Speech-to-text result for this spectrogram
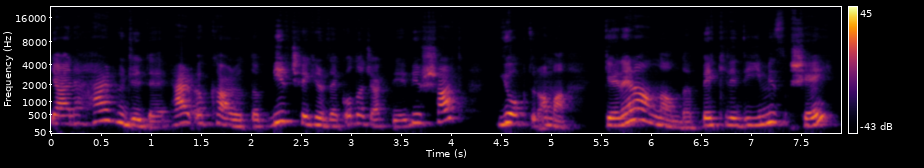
yani her hücrede her ökaryotta bir çekirdek olacak diye bir şart yoktur ama genel anlamda beklediğimiz şey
